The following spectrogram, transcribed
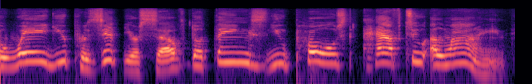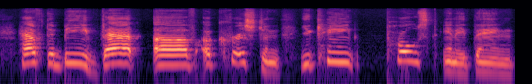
the way you present yourself, the things you post have to align, have to be that of a Christian. You can't post anything.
